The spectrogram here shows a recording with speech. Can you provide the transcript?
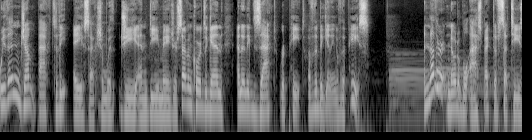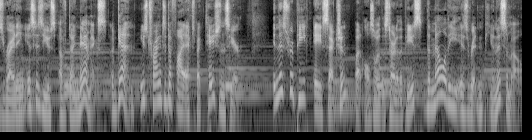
We then jump back to the A section with G and D major 7 chords again, and an exact repeat of the beginning of the piece. Another notable aspect of Satie's writing is his use of dynamics. Again, he's trying to defy expectations here. In this repeat A section, but also at the start of the piece, the melody is written pianissimo.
